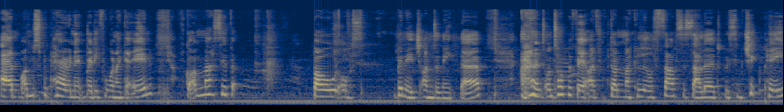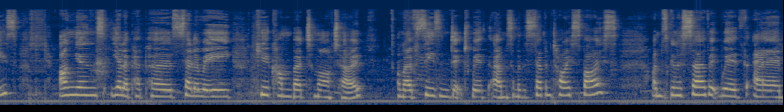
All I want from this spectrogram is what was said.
Um, I'm just preparing it ready for when I get in. I've got a massive bowl of spinach underneath there. And on top of it, I've done like a little salsa salad with some chickpeas, onions, yellow peppers, celery, cucumber, tomato. And I've seasoned it with um, some of the seven Thai spice. I'm just going to serve it with a,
